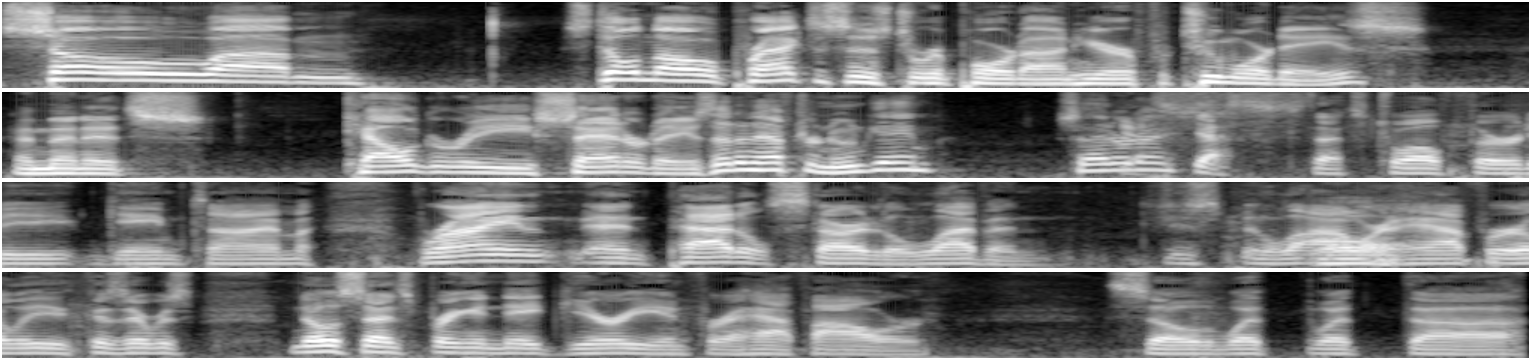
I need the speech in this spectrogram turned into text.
So um, Still no practices to report on here for two more days, and then it's Calgary Saturday. Is that an afternoon game? Saturday? Yes, yes that's twelve thirty game time. Brian and Pat will start at eleven, just an hour oh. and a half early because there was no sense bringing Nate Geary in for a half hour. So what what uh,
